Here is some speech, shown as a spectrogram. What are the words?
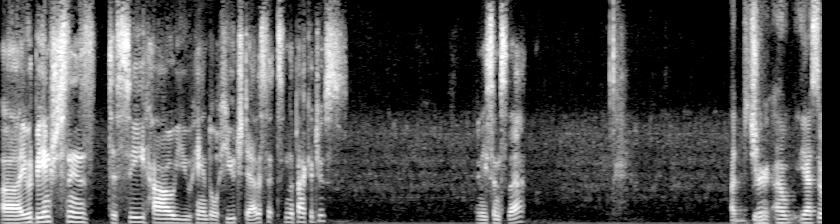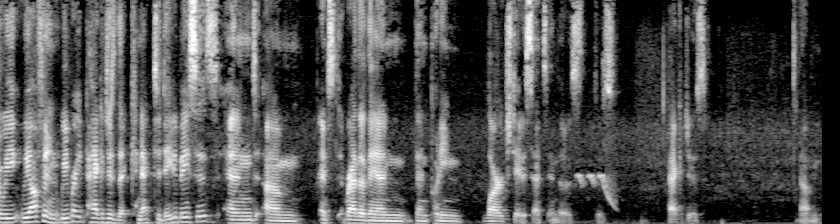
Uh, it would be interesting to see how you handle huge data sets in the packages. Any sense of that? Uh, sure. Uh, yeah. So we, we often we write packages that connect to databases, and um, and rather than than putting large data sets in those those packages. Um,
